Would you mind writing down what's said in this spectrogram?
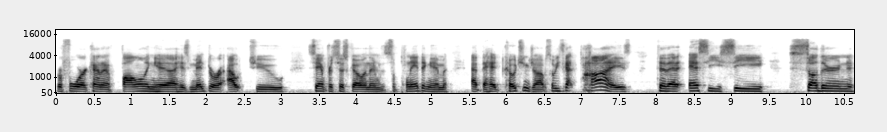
before kind of following uh, his mentor out to San Francisco and then supplanting him at the head coaching job. So he's got ties to that SEC Southern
